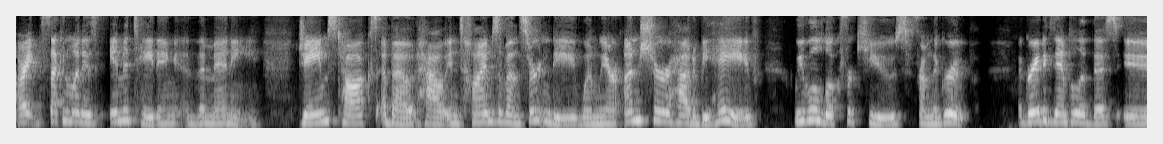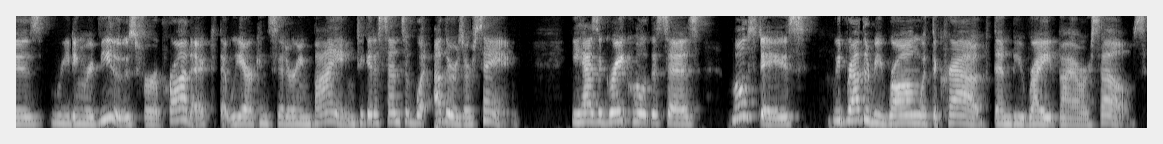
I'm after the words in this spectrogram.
All right, the second one is imitating the many. James talks about how in times of uncertainty, when we are unsure how to behave, we will look for cues from the group. A great example of this is reading reviews for a product that we are considering buying to get a sense of what others are saying. He has a great quote that says, Most days, we'd rather be wrong with the crowd than be right by ourselves.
